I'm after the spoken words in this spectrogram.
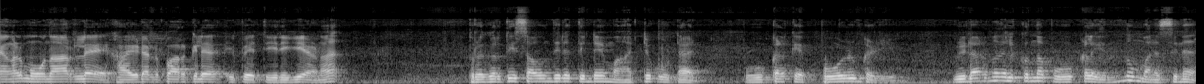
ഞങ്ങൾ മൂന്നാറിലെ ഹൈഡൽ പാർക്കിൽ ഇപ്പോൾ എത്തിയിരിക്കുകയാണ്. പ്രകൃതി സൗന്ദര്യത്തിന്റെ മാറ്റുകൂട്ടാൻ പൂക്കൾക്ക് എപ്പോഴും കഴിയും. വിടർന്നു നിൽക്കുന്ന പൂക്കൾ എന്നും മനസ്സിന്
